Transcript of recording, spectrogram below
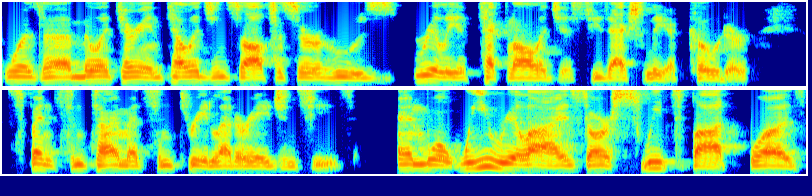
was a military intelligence officer who's really a technologist. He's actually a coder, spent some time at some three letter agencies. And what we realized our sweet spot was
